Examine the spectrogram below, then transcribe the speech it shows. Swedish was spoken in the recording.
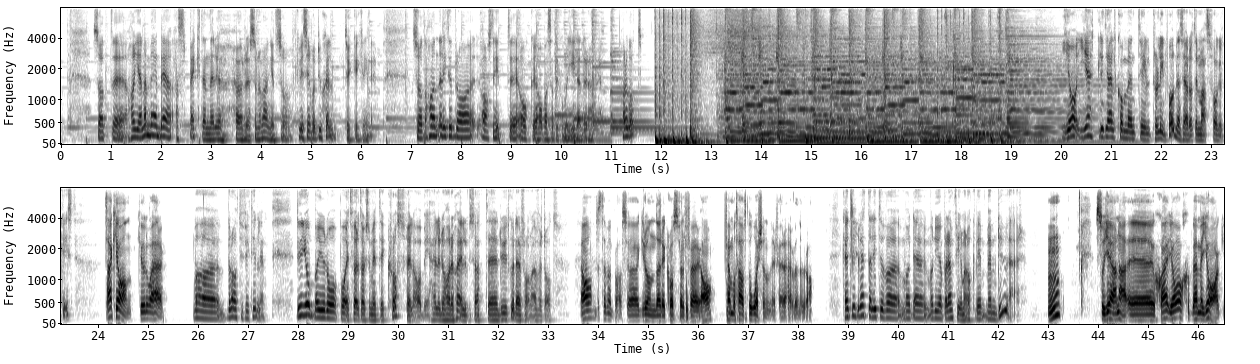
Så att eh, ha gärna med den aspekten när du hör resonemanget så kan vi se vad du själv tycker kring det. Så att ha en riktigt bra avsnitt eh, och jag hoppas att du kommer att gilla det du hör. Ha det gott! Ja, hjärtligt välkommen till ProLid-podden säger jag då till Mats Fogelqvist. Tack Jan, kul att vara här. Vad bra att vi fick till det. Du jobbar ju då på ett företag som heter Crossfell AB, eller du har det själv, så att eh, du utgår därifrån har jag förstått. Ja, det stämmer bra. Så jag grundade Crossfell för ja, fem och ett halvt år sedan ungefär. Det här var bra. Kan du berätta lite vad, vad, det, vad, du gör på den firman och vem, vem du är? Så gärna. Eh, ja, vem är jag?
